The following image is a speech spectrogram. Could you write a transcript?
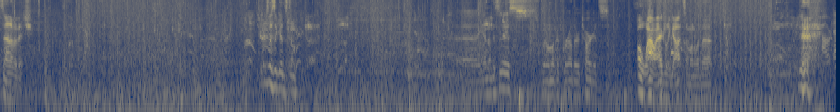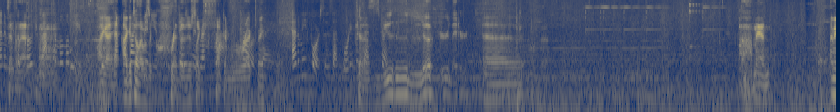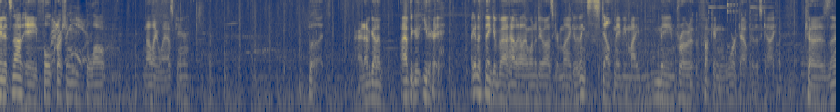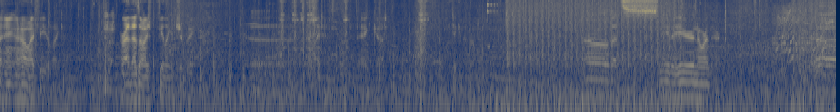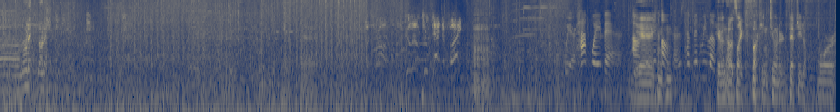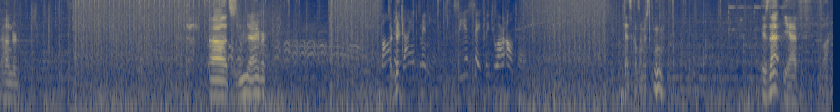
Son of a bitch. Yours is against him. Uh, got an assist, but I'm looking for other targets. Oh wow, I actually got someone with that. Our enemies for that. approach maximum appeasement. I got- I could tell that was a crit that just, like, fucking wrecked me. Enemy forces at 40% Cause good luck later. Uh. Oh man. I mean, it's not a full crushing blow, not like last game. But all right, I've got to. I have to go either. I gotta think about how the hell I want to do Oscar Mike. I think stealth may be my main pro fucking workout for this guy. Cause that ain't how I feel like it. Right, that's how I feel like it should be. Uh, allied. Thank God. Taking that out. Oh, that's neither here nor there. Uh, load it, load it. Our Yay. altars have been relocated. Even though it's like fucking 250 to 400. Oh, ah, that's neighbor. spawned like a dick. giant minion. See it safely to our altar. Testicles, I missed. Ooh. Is that? Yeah, fuck.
